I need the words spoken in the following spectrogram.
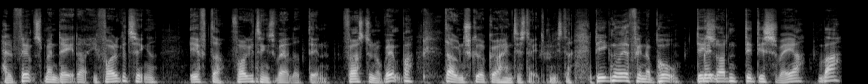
90 mandater i Folketinget efter Folketingsvalget den 1. november, der ønskede at gøre hende til statsminister. Det er ikke noget, jeg finder på. Det er Men- sådan, det desværre var.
